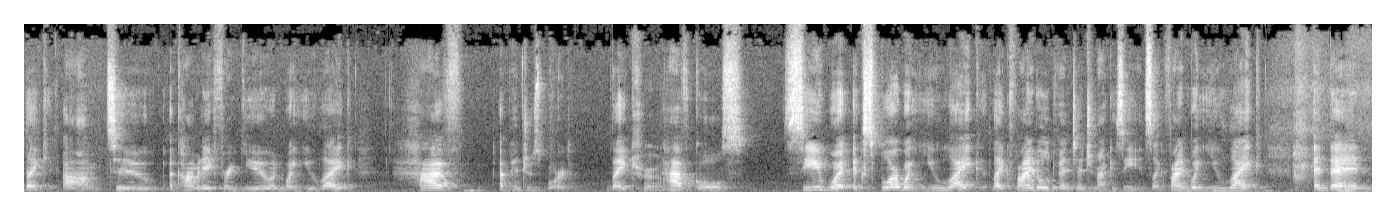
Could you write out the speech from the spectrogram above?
like um, to accommodate for you and what you like, have a Pinterest board. Like True. have goals. See what explore what you like. Like find old vintage magazines. Like find what you like, and then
